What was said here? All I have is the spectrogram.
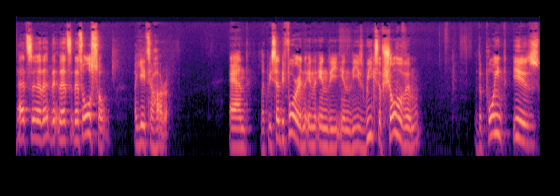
That's, uh, that, that's, that's also a Yetzer Hara. And like we said before, in, in, in, the, in these weeks of Shovavim, the point is,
